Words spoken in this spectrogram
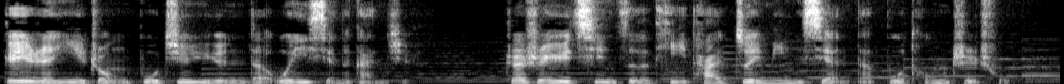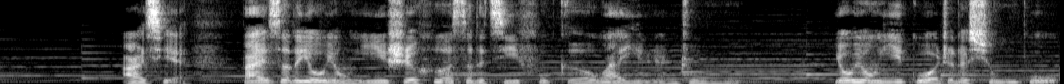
给人一种不均匀的危险的感觉。这是与庆子的体态最明显的不同之处。而且，白色的游泳衣使褐色的肌肤格外引人注目。游泳衣裹着的胸部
